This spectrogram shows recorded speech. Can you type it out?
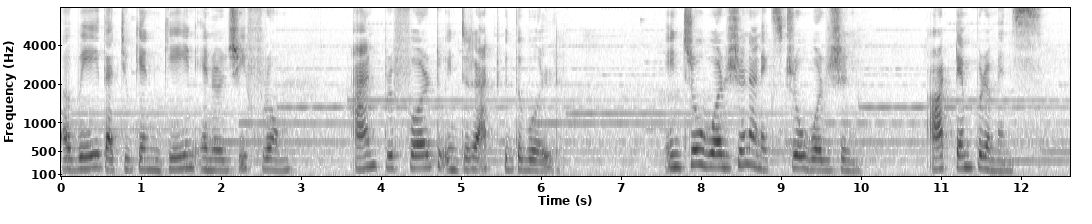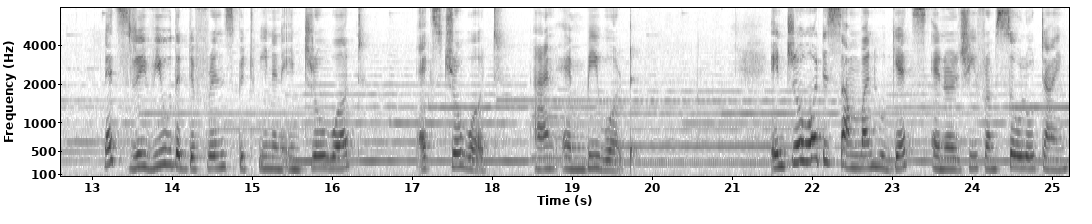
a way that you can gain energy from and prefer to interact with the world. Introversion and extroversion are temperaments. Let's review the difference between an introvert, extrovert, and ambivert. Introvert is someone who gets energy from solo time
